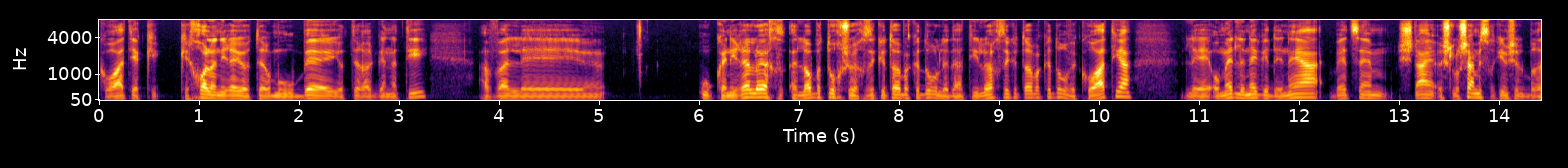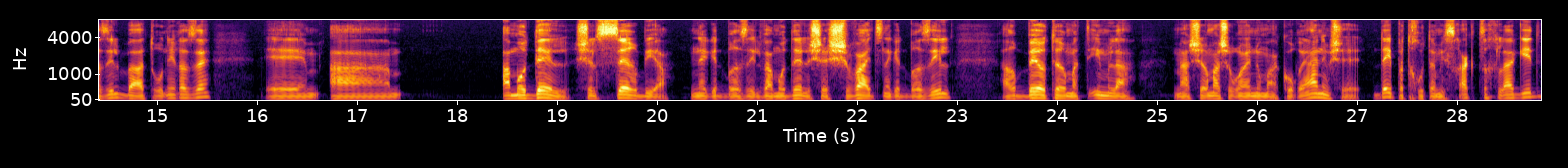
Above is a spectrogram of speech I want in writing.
קרואטיה ככל הנראה יותר מעובה, יותר הגנתי, אבל uh, הוא כנראה לא, יחז... לא בטוח שהוא יחזיק יותר בכדור, לדעתי לא יחזיק יותר בכדור, וקרואטיה עומד לנגד עיניה בעצם שני, שלושה משחקים של ברזיל בטורניר הזה. אמ, המודל של סרביה נגד ברזיל והמודל של שווייץ נגד ברזיל הרבה יותר מתאים לה מאשר מה שראינו מהקוריאנים, שדי פתחו את המשחק, צריך להגיד.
